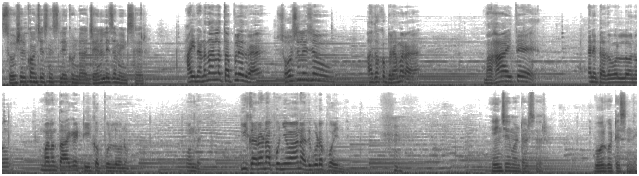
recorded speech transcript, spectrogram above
సోషల్ కాన్షియస్నెస్ లేకుండా జర్నలిజం ఏంటి సార్? ఆయన అన్నదానిలో తప్పులేదురా. సోషలిజం అదొక భ్రమరా. మహా అయితే అని పెదవుల్లోనూ మనం తాగే టీ కప్పుల్లోనూ ఉంది. ఈ కరోనా పుణ్యమా అని అది కూడా పోయింది. ఏం చేయమంటారు సార్? బోర్ కొట్టేసింది.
